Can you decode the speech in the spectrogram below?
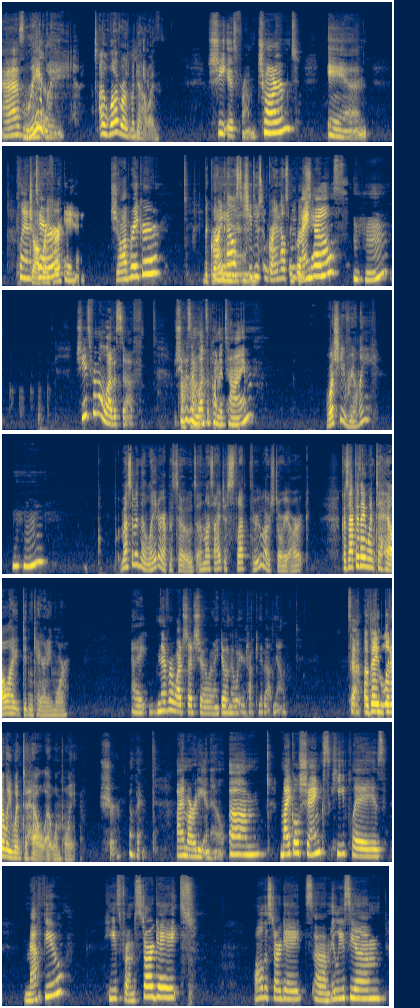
as Mary. Really? I love Rose McGowan. She is from Charmed and Planet Jawbreaker. Terror and Jawbreaker, The Grindhouse? Did she do some Grindhouse The movies? Grindhouse. Mm-hmm. She's from a lot of stuff. She was in Uh-huh. Once Upon a Time. Was she really? Mm-hmm. Must have been the later episodes, unless I just slept through her story arc. Because after they went to hell, I didn't care anymore. I never watched that show, and I don't know what you're talking about now. So Oh, they literally went to hell at one point. Sure. Okay. I'm already in hell. Um, Michael Shanks, he plays Matthew. He's from Stargate, all the Stargates, um, Elysium,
